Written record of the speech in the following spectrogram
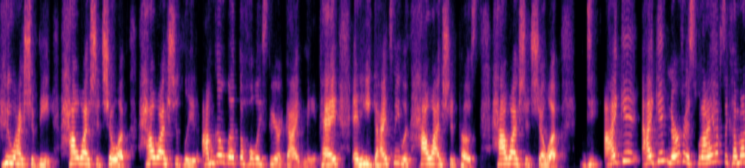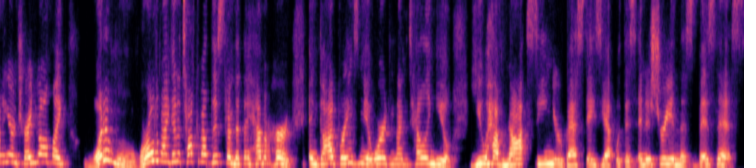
who I should be, how I should show up, how I should lead. I'm going to let the Holy Spirit guide me. Okay. And he guides me with how I should post, how I should show up. I get, I get nervous when I have to come out here and train y'all. like, what in the world am I going to talk about this time that they haven't heard? And God brings me a word and I'm telling you, you have not seen your best days yet with this industry and this business.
